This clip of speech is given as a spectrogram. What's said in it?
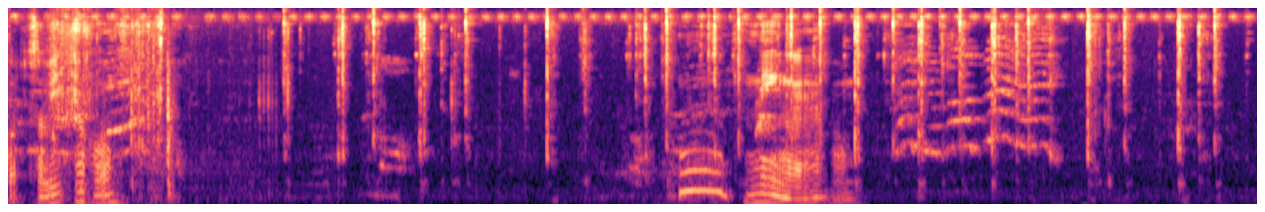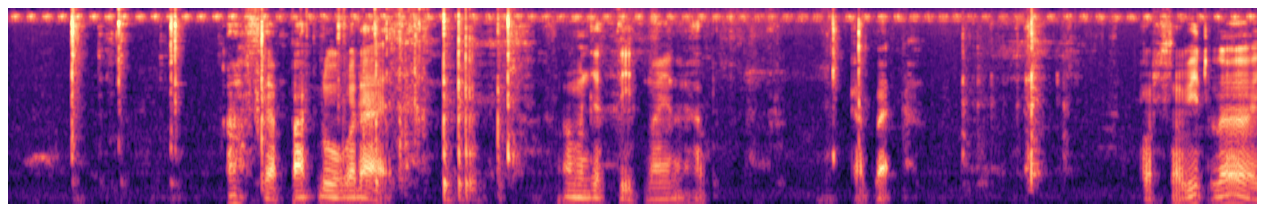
กดสวิตช์ครับผมอืมนิ่งเลยครับผม อะเสียบปลั๊กดูก็ได้ว่ามันจะติดไหมนะครับ กลับไปกดสวิตช์เลย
